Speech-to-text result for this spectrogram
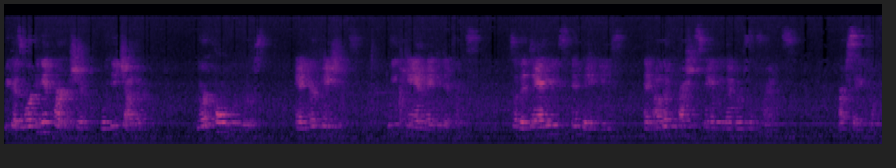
Because working in partnership with each other, your co-workers, and your patients, we can make a difference. So that daddies and babies and other precious family members and friends are safe from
